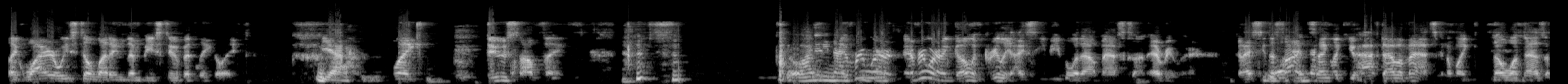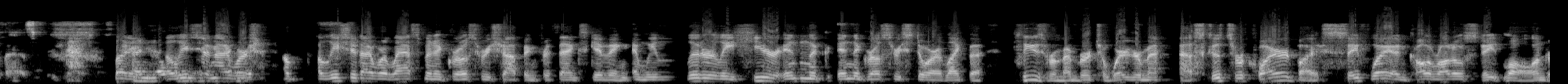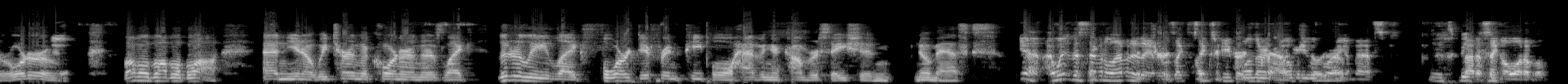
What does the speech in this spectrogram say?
Like, why are we still letting them be stupid legally? yeah. Like, do something. Well, I mean, I everywhere, everywhere I go in Greeley, I see people without masks on everywhere. And I see the sign saying like you have to have a mask, and I'm like, no one has a mask. Buddy, Alicia and I were Alicia and I were last minute grocery shopping for Thanksgiving, and we literally hear in the in the grocery store like the please remember to wear your mask. It's required by Safeway and Colorado state law under order of Yeah. blah blah blah blah blah. And you know, we turn the corner and there's like literally like four different people having a conversation, no masks. Yeah, I went to 7-Eleven today, and there was like six Like the people in there, and crowd nobody was wearing up. a mask. It's Not a single one of them.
